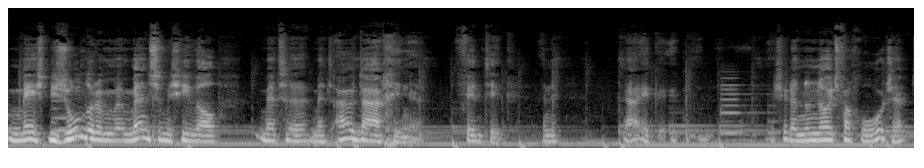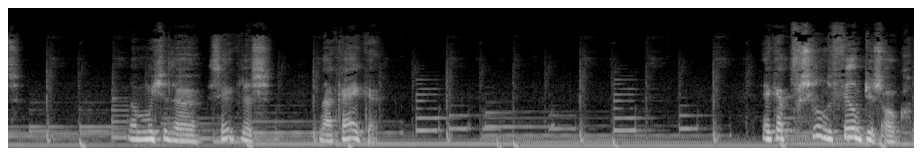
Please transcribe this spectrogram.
meest bijzondere mensen misschien wel met, uh, met uitdagingen, vind ik. En ja, ik, ik, als je er nog nooit van gehoord hebt, dan moet je er zeker eens naar kijken. Ik heb verschillende filmpjes ook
